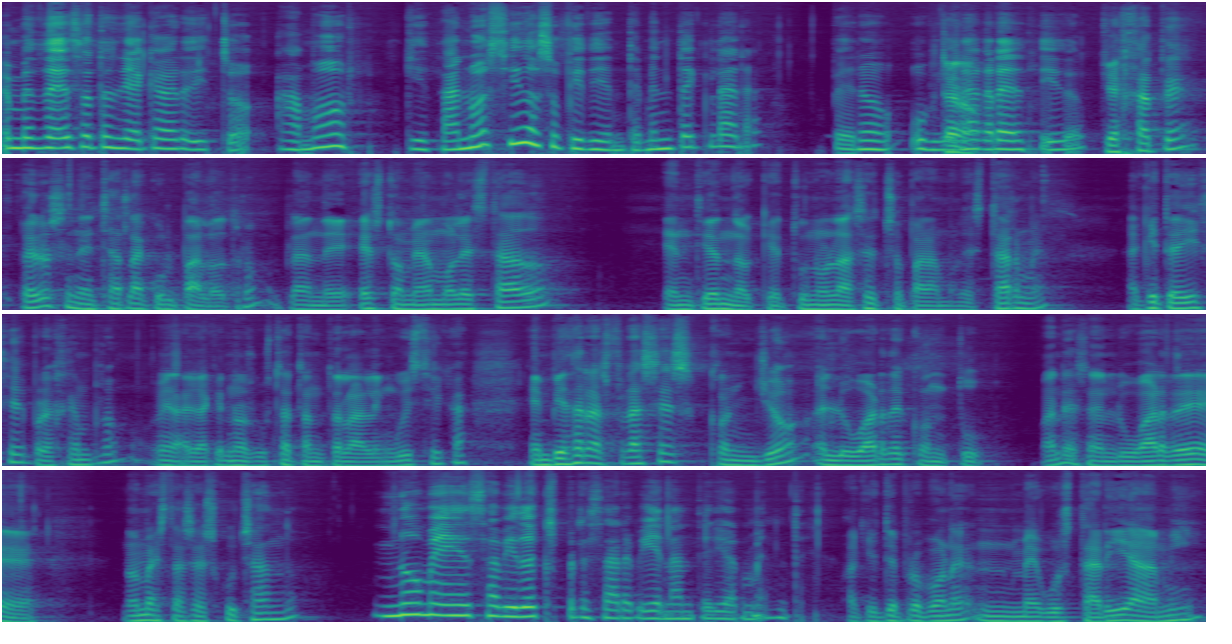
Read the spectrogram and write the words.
En vez de eso tendría que haber dicho, amor, quizá no he sido suficientemente clara, pero hubiera Claro. agradecido. Quéjate, pero sin echar la culpa al otro. En plan de, esto me ha molestado, entiendo que tú no lo has hecho para molestarme. Aquí te dice, por ejemplo, mira, ya que nos gusta tanto la lingüística, empieza las frases con yo en lugar de con tú. ¿Vale? Es en lugar de no me estás escuchando, No me he sabido expresar bien anteriormente. Aquí te propone, me gustaría a mí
